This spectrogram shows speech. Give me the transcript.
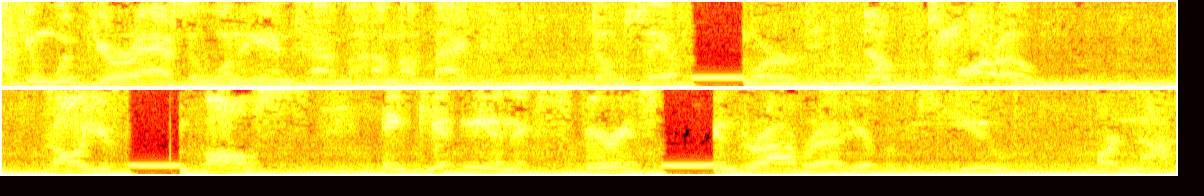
I can whip your ass with one hand tied behind my back. Don't say a f***ing word. Nope. Tomorrow, call your f***ing boss and get me an experienced f***ing driver out here because you are not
